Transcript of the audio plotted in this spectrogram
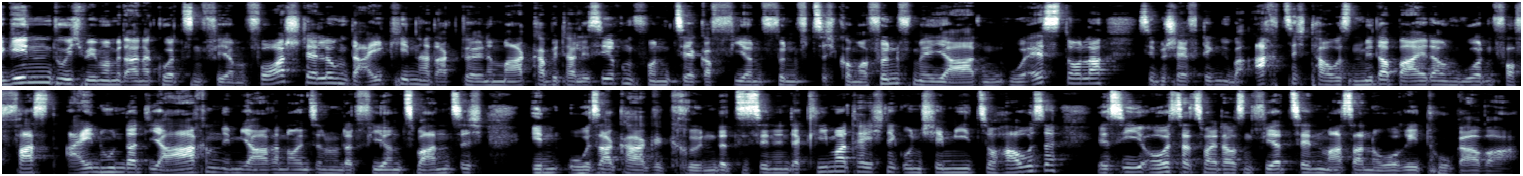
Beginnen tue ich wie immer mit einer kurzen Firmenvorstellung. Daikin hat aktuell eine Marktkapitalisierung von ca. 54,5 Milliarden US-Dollar. Sie beschäftigen über 80.000 Mitarbeiter und wurden vor fast 100 Jahren im Jahre 1924 in Osaka gegründet. Sie sind in der Klimatechnik und Chemie zu Hause. Ihr CEO ist seit 2014 Masanori Togawa.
